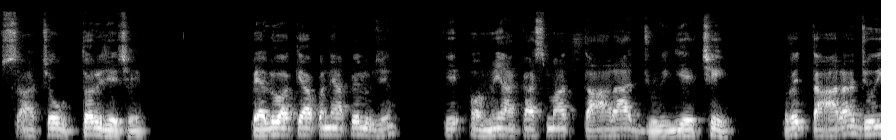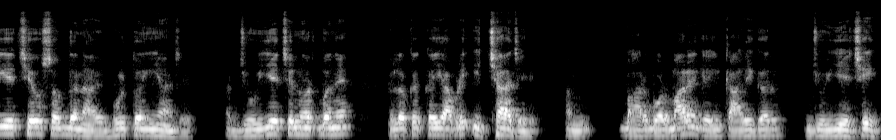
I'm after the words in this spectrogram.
સાચો ઉત્તર જે છે પહેલું વાક્ય આપણને આપેલું છે કે અમે આકાશમાં તારા જોઈએ છે. હવે તારા જોઈએ છે એવું શબ્દ ના આવે, ભૂલ તો અહીંયા છે. જોઈએ છે નો અર્થ બને, એટલે કે કઈ આપણી ઈચ્છા છે. આમ બાર બોર્ડ મારે કે અહીં કારીગર જોઈએ છે.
